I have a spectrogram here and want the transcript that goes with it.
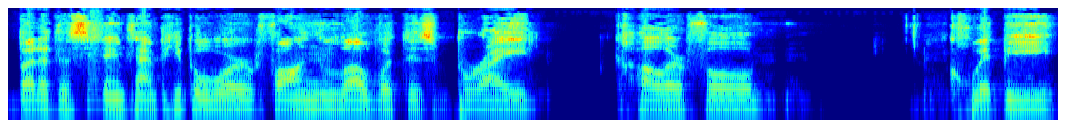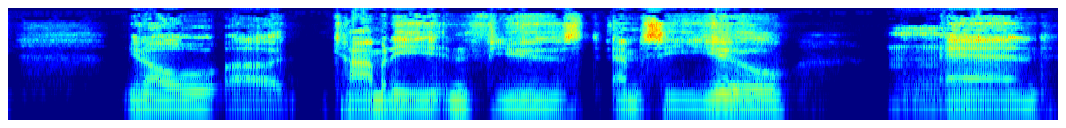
but at the same time, people were falling in love with this bright, colorful, quippy, you know, uh, comedy infused MCU Mhm. and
